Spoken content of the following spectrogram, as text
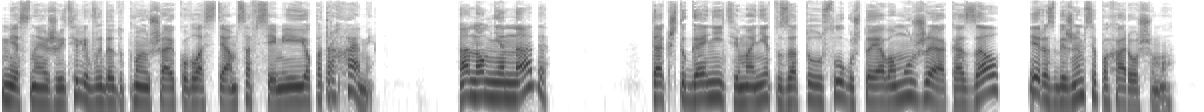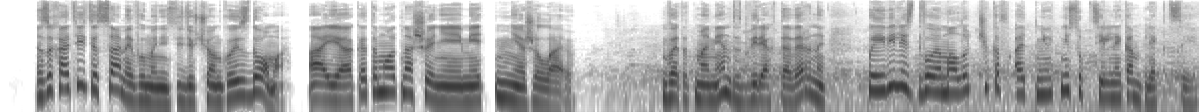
местные жители выдадут мою шайку властям со всеми ее потрохами. Оно мне надо? Так что гоните монету за ту услугу, что я вам уже оказал, и разбежимся по-хорошему. Захотите, сами выманите девчонку из дома, а я к этому отношения иметь не желаю». В этот момент в дверях таверны появились двое молодчиков отнюдь не субтильной комплекции.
